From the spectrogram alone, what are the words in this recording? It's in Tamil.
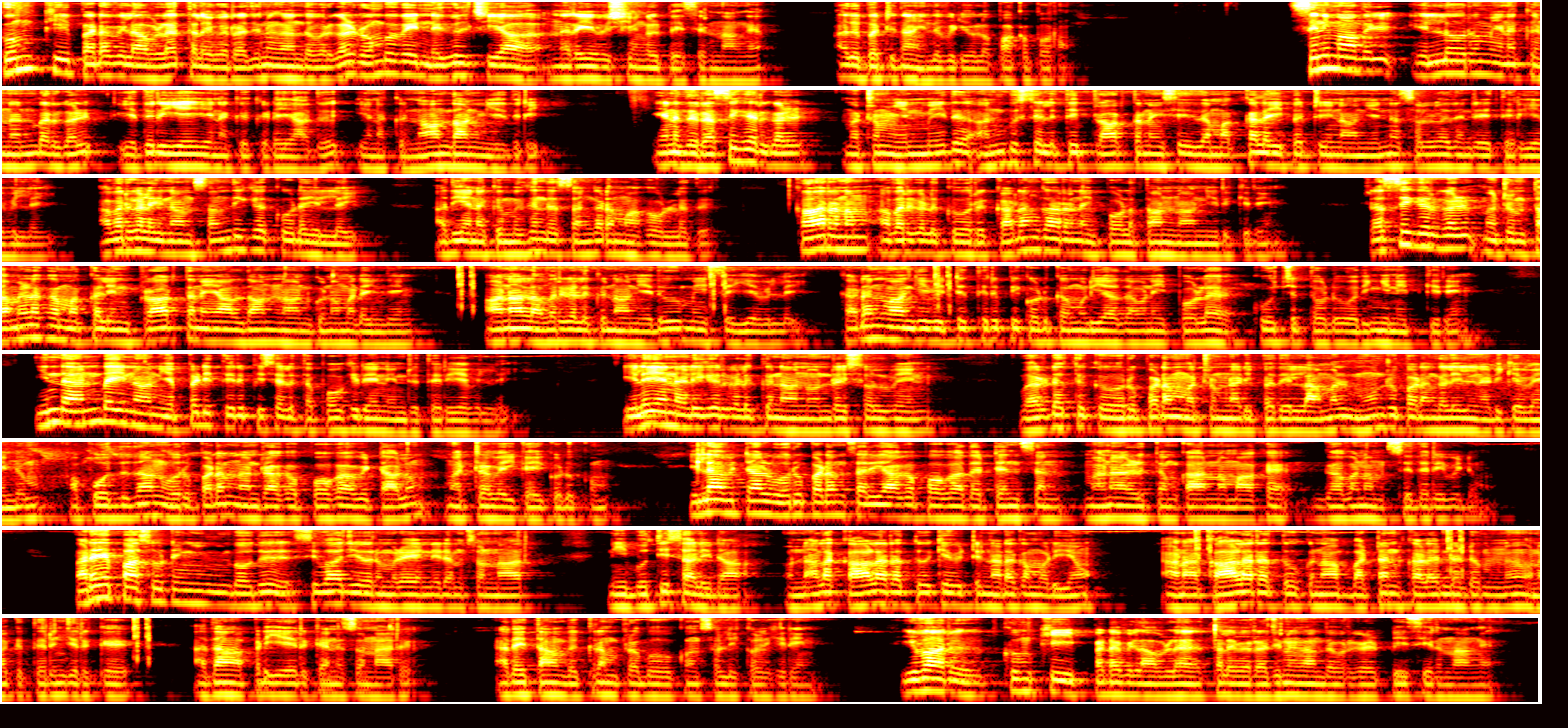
கும்கி படவிழாவில் தலைவர் ரஜினிகாந்த் அவர்கள் ரொம்பவே நெகிழ்ச்சியாக நிறைய விஷயங்கள் பேசியிருந்தாங்க. அது பற்றி தான் இந்த வீடியோவில் பார்க்க போகிறோம் சினிமாவில் எல்லோரும் எனக்கு நண்பர்கள் எதிரியே எனக்கு கிடையாது எனக்கு நான் தான் எதிரி. எனது ரசிகர்கள் மற்றும் என் மீது அன்பு செலுத்தி பிரார்த்தனை செய்த மக்களை பற்றி நான் என்ன சொல்வதென்றே தெரியவில்லை. அவர்களை நான் சந்திக்க கூட இல்லை. அது எனக்கு மிகுந்த சங்கடமாக உள்ளது. காரணம் அவர்களுக்கு ஒரு கடங்காரனைப் போலத்தான் நான் இருக்கிறேன். ரசிகர்கள் மற்றும் தமிழக மக்களின் பிரார்த்தனையால் தான் நான் குணமடைந்தேன். ஆனால் அவர்களுக்கு நான் எதுவுமே செய்யவில்லை. கடன் வாங்கிவிட்டு திருப்பி கொடுக்க முடியாதவனைப் போல கூச்சத்தோடு ஒதுங்கி நிற்கிறேன். இந்த அன்பை நான் எப்படி திருப்பி செலுத்தப் போகிறேன் என்று தெரியவில்லை. இளைய நடிகர்களுக்கு நான் ஒன்றை சொல்வேன். வருடத்துக்கு ஒரு படம் மற்றும் நடிப்பது இல்லாமல் மூன்று படங்களில் நடிக்க வேண்டும். அப்போதுதான் ஒரு படம் நன்றாக போகாவிட்டாலும் மற்றவை கை கொடுக்கும். இல்லாவிட்டால் ஒரு படம் சரியாக போகாத டென்ஷன் மன அழுத்தம் காரணமாக கவனம் சிதறிவிடும். படையப்பா ஷூட்டிங்கின் போது சிவாஜி ஒரு முறை என்னிடம் சொன்னார் நீ புத்திசாலிடா. உன்னால் காலரை தூக்கி விட்டு நடக்க முடியும். ஆனால் காலரை தூக்குனா பட்டன் கலந்துடும்னு உனக்கு தெரிஞ்சிருக்கு. அதான் அப்படியே இருக்கேன்னு சொன்னார். அதைத்தான் விக்ரம் பிரபுவுக்கும் சொல்லிக்கொள்கிறேன் இவ்வாறு கும்கி பட விழாவில் தலைவர் ரஜினிகாந்த் அவர்கள் பேசியிருந்தாங்க.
